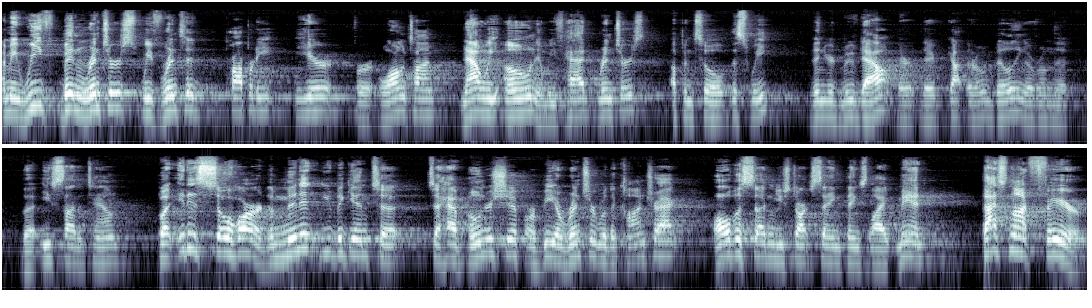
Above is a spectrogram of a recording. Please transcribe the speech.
I mean, we've been renters, we've rented property here for a long time. Now we own and we've had renters up until this week. Vineyard moved out. they have got their own building over on the, the east side of town. But it is so hard. The minute you begin to, to have ownership or be a renter with a contract, all of a sudden you start saying things like, man, that's not fair.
